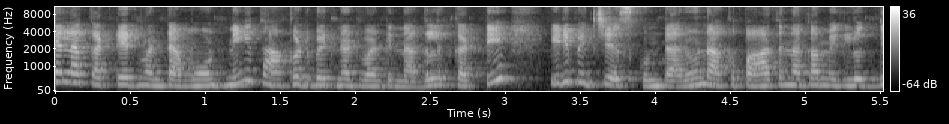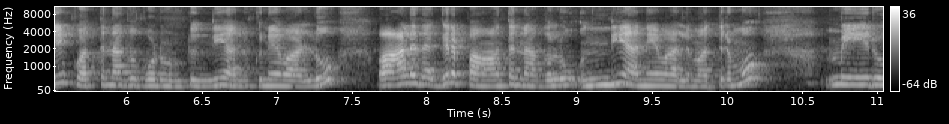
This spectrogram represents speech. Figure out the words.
నెల కట్టేటువంటి అమౌంట్ని తాకట్టు పెట్టినటువంటి నగలు కట్టి ఇడిపించేసుకుంటాను. నాకు పాత నగ మిగులుద్ది కొత్త నగ కూడా ఉంటుంది అనుకునే వాళ్ళు వాళ్ళ దగ్గర పాత నగలు ఉంది అనేవాళ్ళు మాత్రము మీరు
